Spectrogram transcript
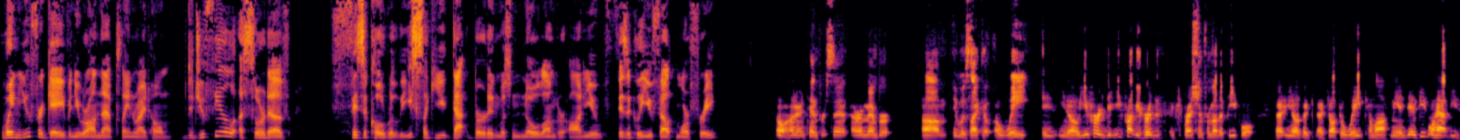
when you forgave and you were on that plane ride home, did you feel a sort of physical release like you that burden was no longer on you physically you felt more free? Oh 110% i remember um, it was like a, a weight you know you've heard you probably heard this expression from other people that you know the, i felt the weight come off me and, and people have these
